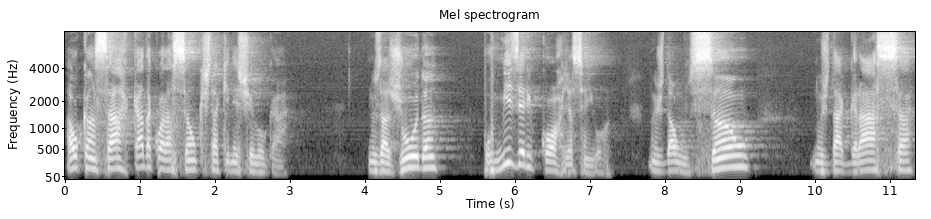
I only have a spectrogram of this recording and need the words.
alcançar cada coração que está aqui neste lugar. Nos ajuda, por misericórdia, Senhor. Nos dá unção, nos dá graça,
